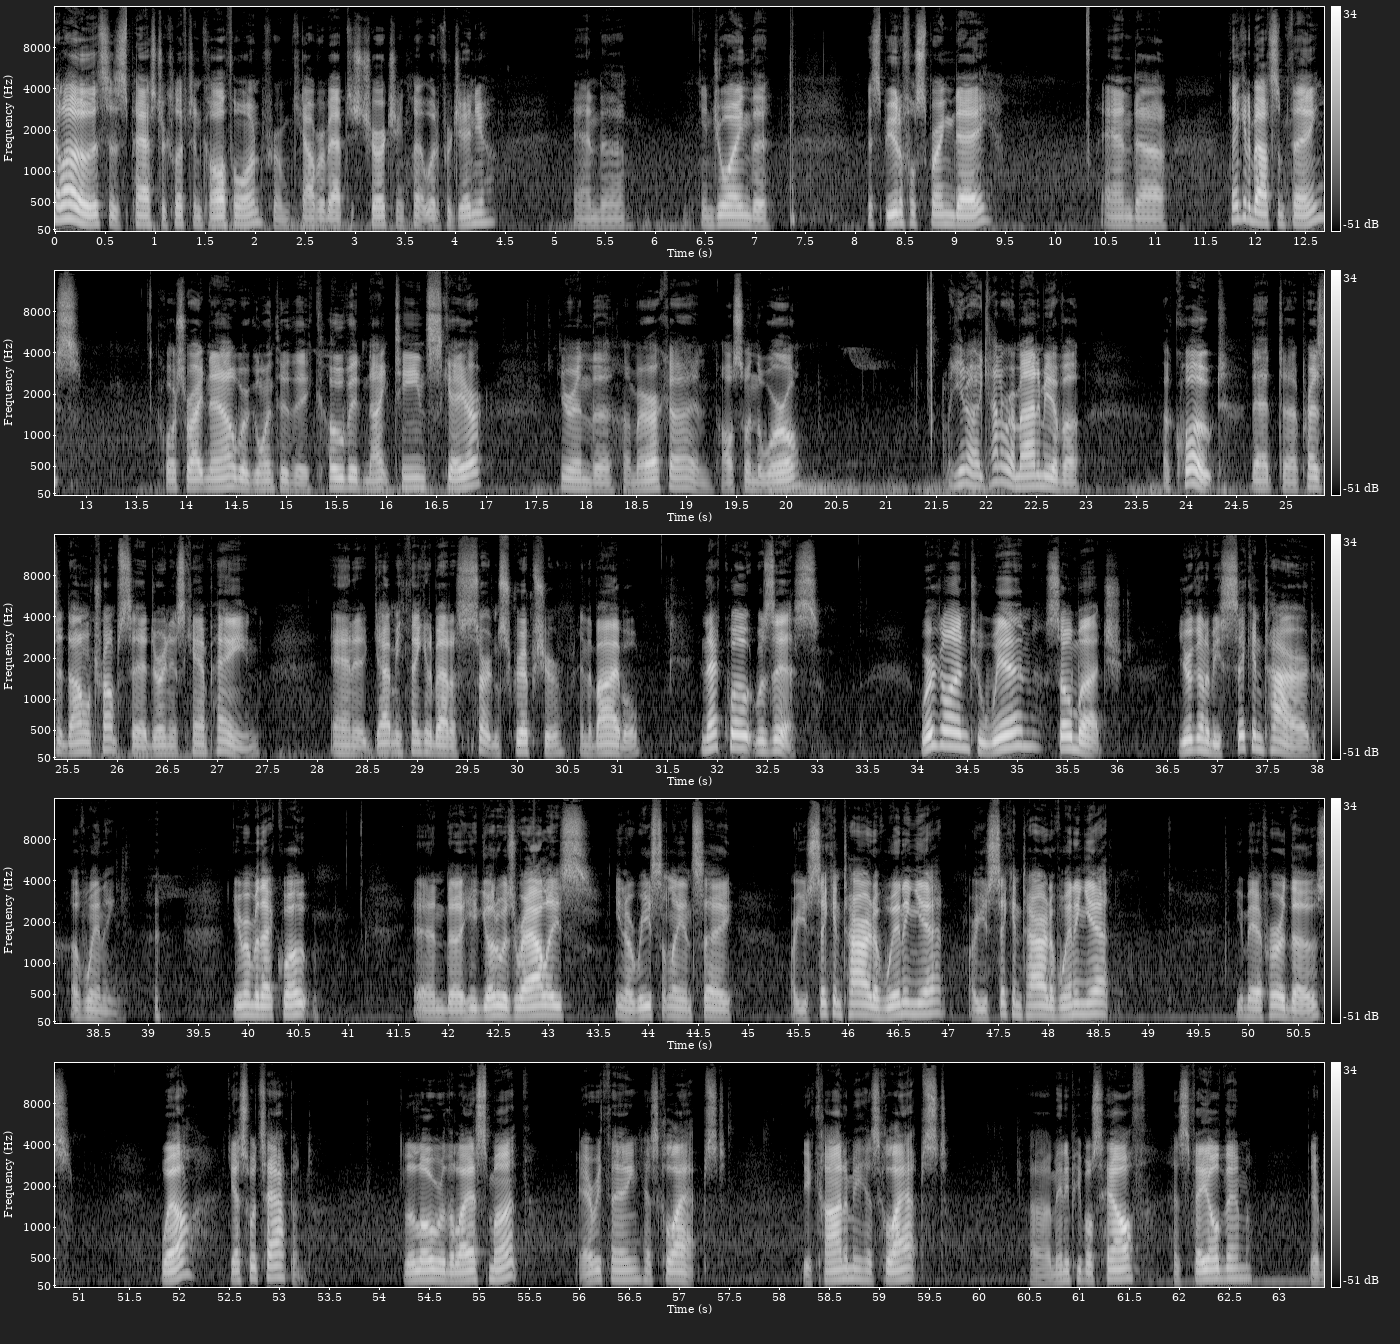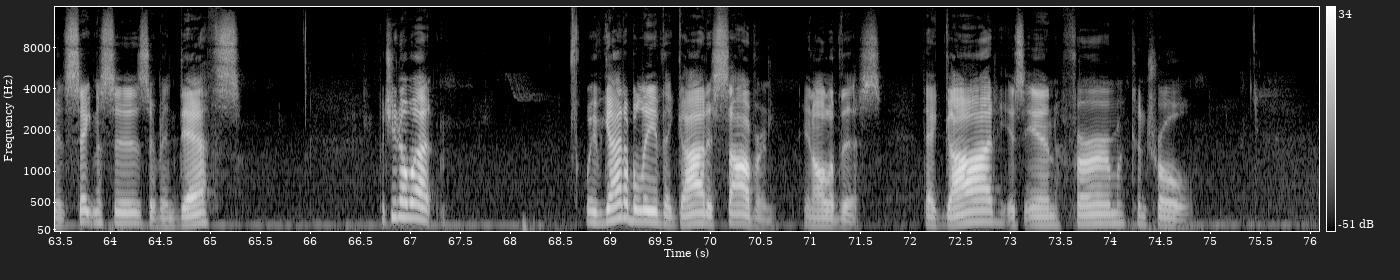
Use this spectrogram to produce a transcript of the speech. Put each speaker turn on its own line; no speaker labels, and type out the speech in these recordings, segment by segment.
Hello, this is Pastor Clifton Cauthorne from Calvary Baptist Church in Clintwood, Virginia, and uh, enjoying the this beautiful spring day and uh, thinking about some things. Of course, right now we're going through the COVID-19 scare here in the America and also in the world. You know, it kind of reminded me of a a quote that uh, President Donald Trump said during his campaign and it got me thinking about a certain scripture in the Bible. And that quote was this We're going to win so much, you're going to be sick and tired of winning. you remember that quote? And uh, he'd go to his rallies, you know, recently and say, Are you sick and tired of winning yet? Are you sick and tired of winning yet? You may have heard those. Well, guess what's happened? A little over the last month, everything has collapsed. The economy has collapsed. Uh, many people's health has failed them. There have been sicknesses, there have been deaths. But you know what? We've got to believe that God is sovereign in all of this, that God is in firm control.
